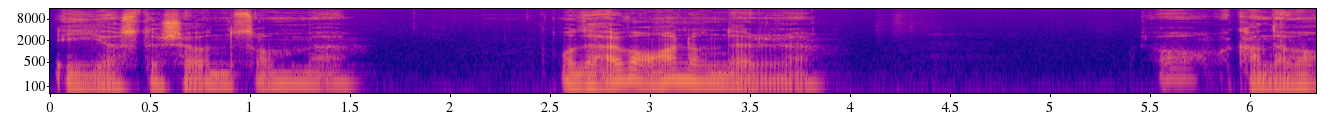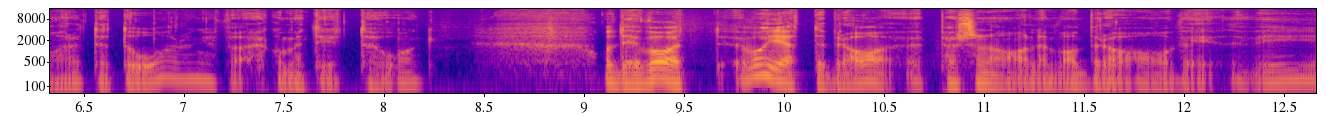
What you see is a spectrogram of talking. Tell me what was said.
i Östersund som eh, och där var han under, ja vad kan det ha varit, ett år ungefär. Jag kommer inte ihåg. Och det var, ett, det var jättebra. Personalen var bra och vi, vi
